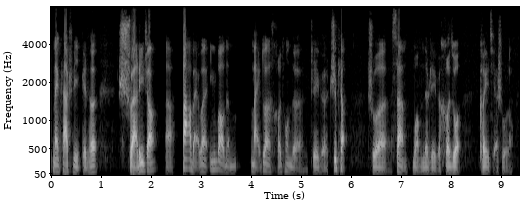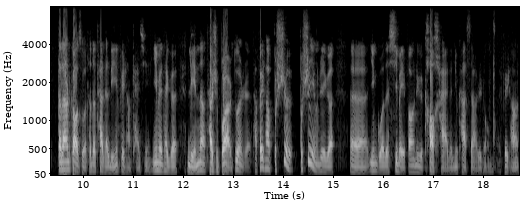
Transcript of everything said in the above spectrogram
麦克阿什利给他。甩了一张啊八百万英镑的买断合同的这个支票，说 Sam 我们的这个合作可以结束了。他当时告诉我，他的太太林非常开心，因为那个林呢，他是博尔顿人，他非常不适不适应这个呃英国的西北方这个靠海的纽卡斯尔这种非常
